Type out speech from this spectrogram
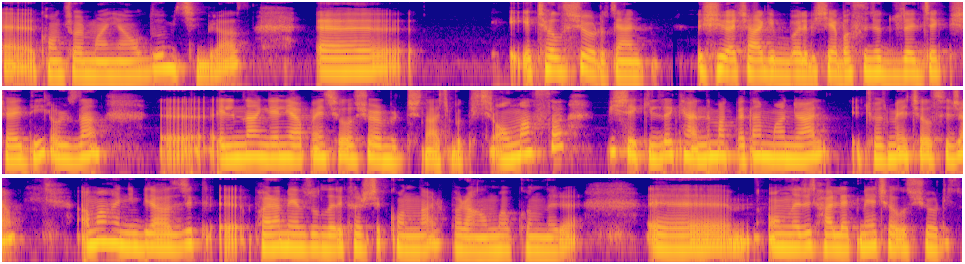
E, kontrol manyağı olduğum için biraz. E, çalışıyoruz yani ışığı açar gibi böyle bir şeye basınca düzelecek bir şey değil. O yüzden e, elimden geleni yapmaya çalışıyorum yurt dışına açmak için. Olmazsa bir şekilde kendim hakikaten manuel çözmeye çalışacağım. Ama hani birazcık e, para mevzuları karışık konular, para alma konuları. E, onları halletmeye çalışıyoruz.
